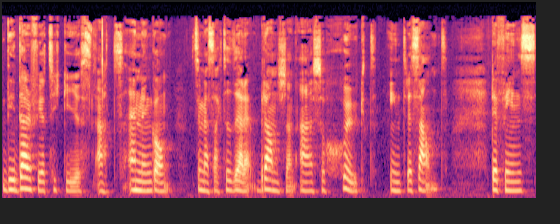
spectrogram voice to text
Det är därför jag tycker just att, ännu en gång, som jag sagt tidigare, branschen är så sjukt intressant. Det finns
